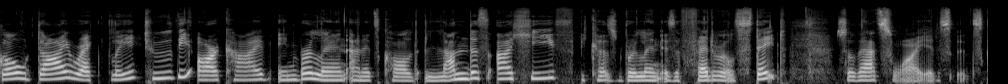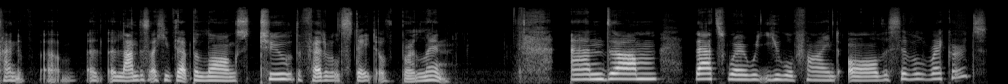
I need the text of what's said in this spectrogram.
go directly to the archive in Berlin, and it's called Landesarchiv because Berlin is a federal state. So that's why it's it's kind of um, a, a Landesarchiv that belongs to the federal state of Berlin, and um, that's where we, you will find all the civil records.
